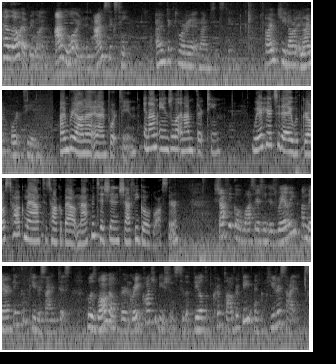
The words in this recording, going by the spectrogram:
Hello, everyone. I'm Lauren, and I'm 16. I'm Victoria, and I'm 16. I'm Keaton, and I'm 14. I'm Brianna, and I'm 14. And I'm Angela, and I'm 13. We're here today with Girls Talk Math to talk about mathematician Shafi Goldwasser. Shafi Goldwasser is an Israeli American computer scientist who is well known for her great contributions to the field of cryptography and computer science.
